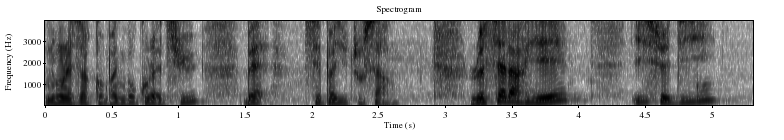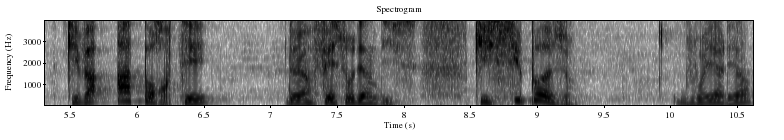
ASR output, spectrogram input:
nous on les accompagne beaucoup là-dessus, ben, c'est pas du tout ça. Le salarié, il se dit qu'il va apporter un faisceau d'indices, qui suppose, vous voyez Alain,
